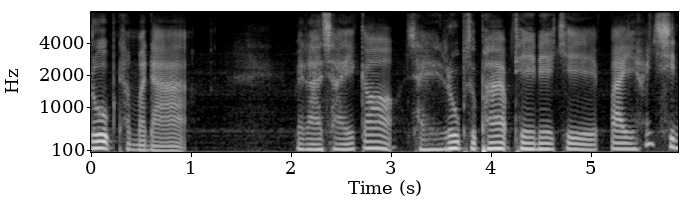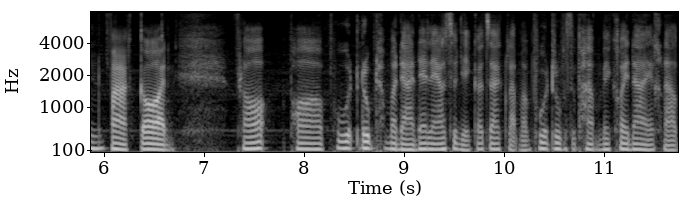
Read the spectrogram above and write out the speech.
รูปธรรมดา เวลาใช้ก็ใช้รูปสุภาพเทเนเคไปให้ชินปากก่อน เพราะพอพูดรูปธรรมดาได้แล้ว ส่วนใหญ่ก็จะกลับมาพูดรูปสุภาพไม่ค่อยได้ครับ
